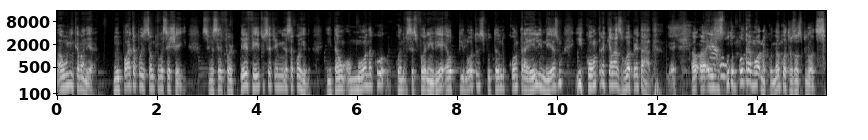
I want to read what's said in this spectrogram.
a única maneira. Não importa a posição que você chegue. Se você for perfeito, você termina essa corrida. Então, o Mônaco, quando vocês forem ver, é o piloto disputando contra ele mesmo e contra aquelas ruas apertadas. É, eles ah, disputam contra Mônaco, não contra os outros pilotos.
